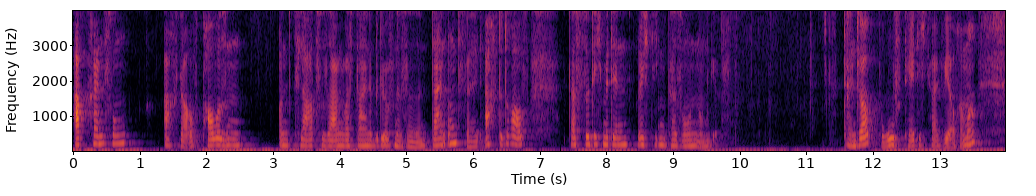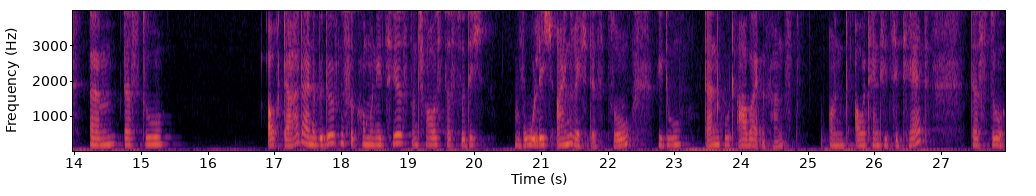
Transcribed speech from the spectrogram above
Abgrenzung, achte auf Pausen und klar zu sagen, was deine Bedürfnisse sind. Dein Umfeld, achte darauf, dass du dich mit den richtigen Personen umgibst. Dein Job, Beruf, Tätigkeit, wie auch immer, ähm, dass du auch da deine Bedürfnisse kommunizierst und schaust, dass du dich wohlig einrichtest, so wie du dann gut arbeiten kannst. Und Authentizität, dass du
